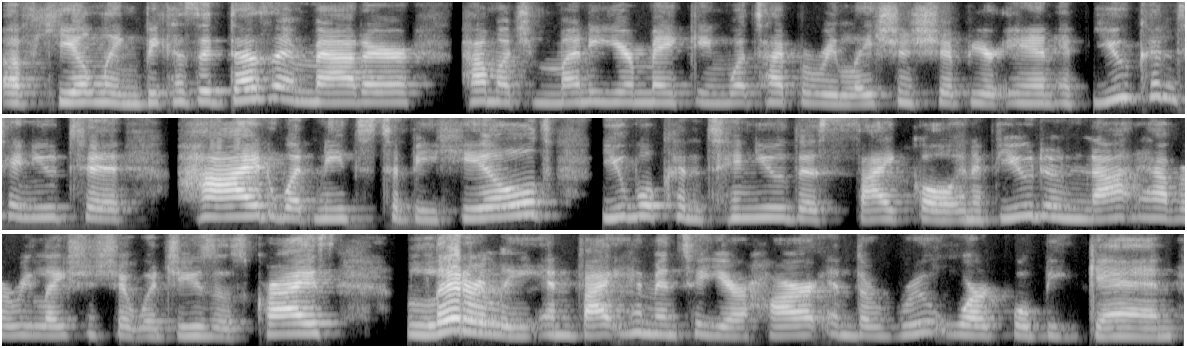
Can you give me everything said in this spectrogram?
of healing because it doesn't matter how much money you're making, what type of relationship you're in. If you continue to hide what needs needs to be healed, you will continue this cycle. And if you do not have a relationship with Jesus Christ, literally invite him into your heart and the root work will begin.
